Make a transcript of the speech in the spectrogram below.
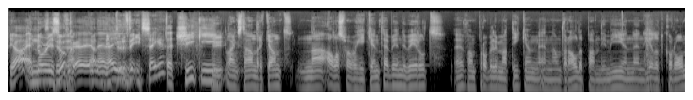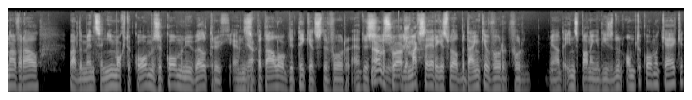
Ja, en Norris ook. En, ja, die durfde iets zeggen. Dat cheeky. Nu, langs de andere kant, na alles wat we gekend hebben in de wereld hè, van problematiek en, en dan vooral de pandemie en, en heel het coronaverhaal, waar de mensen niet mochten komen, ze komen nu wel terug. En ze betalen ook de tickets ervoor. Hè. Dus Ja, dat is je, je mag ze ergens wel bedanken voor, voor ja, de inspanningen die ze doen om te komen kijken.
